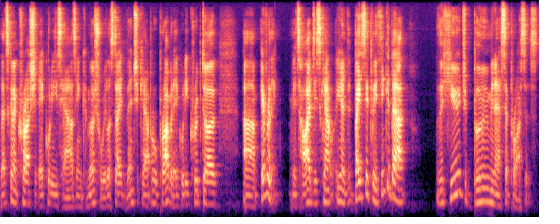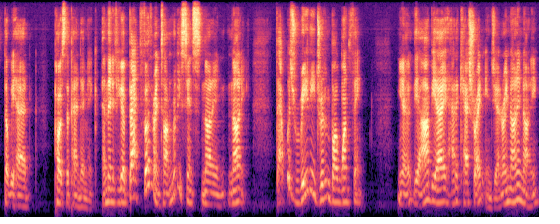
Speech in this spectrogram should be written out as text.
That's going to crush equities, housing, commercial real estate, venture capital, private equity, crypto, um, everything. It's high discount. You know, basically think about the huge boom in asset prices that we had post the pandemic. And then if you go back further in time, really since 1990, that was really driven by one thing. You know, the RBA had a cash rate in January 1990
